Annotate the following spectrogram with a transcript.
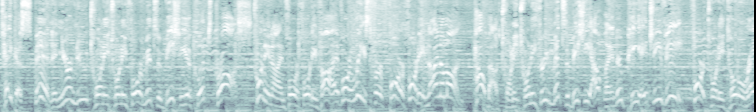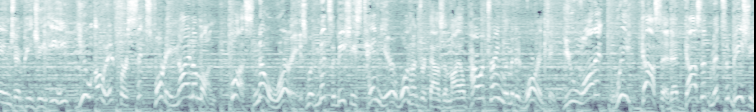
Take a spin in your new 2024 Mitsubishi Eclipse Cross. 29445 or lease for 449 a month. How about 2023 Mitsubishi Outlander PHEV. 420 total range MPGE, you own it for 649 a month. Plus, no worries with Mitsubishi's 10-year, 100,000-mile powertrain limited warranty. You want it? We got it at Gossett Mitsubishi,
